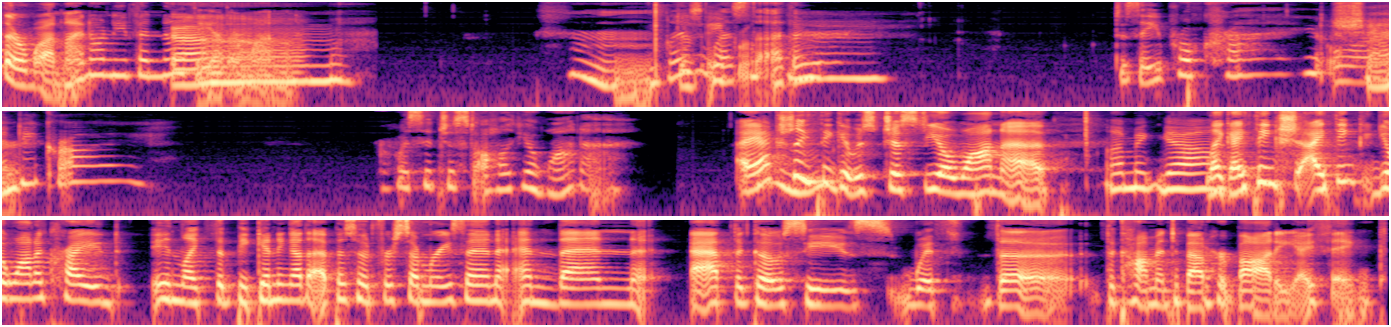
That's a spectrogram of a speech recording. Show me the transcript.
other one? I don't even know um, the other one. Um, hmm. When was April the other? Does April cry? Or... Shandi cry? Or was it just all Joanna? I actually mm-hmm. think it was just Joanna. I mean, yeah. Like I think sh- I think Joanna cried in like the beginning of the episode for some reason, and then at the go sees with the the comment about her body. I think.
